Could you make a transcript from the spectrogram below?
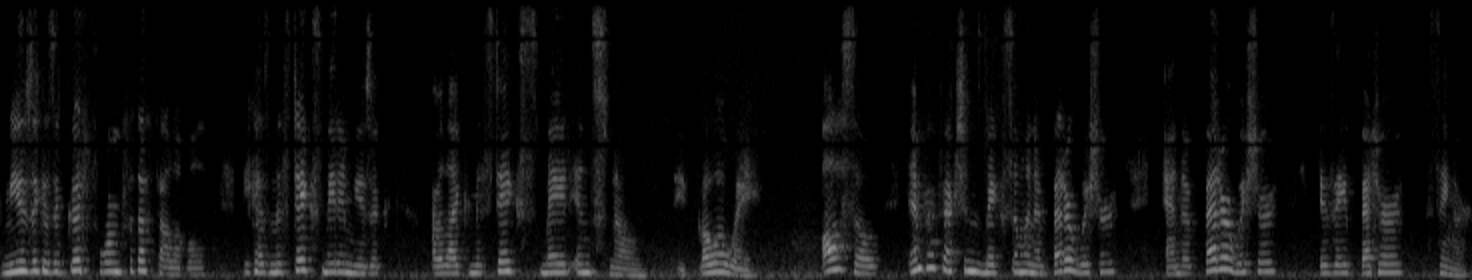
music is a good form for the fallible because mistakes made in music are like mistakes made in snow. They go away. Also, imperfections make someone a better wisher, and a better wisher is a better singer.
